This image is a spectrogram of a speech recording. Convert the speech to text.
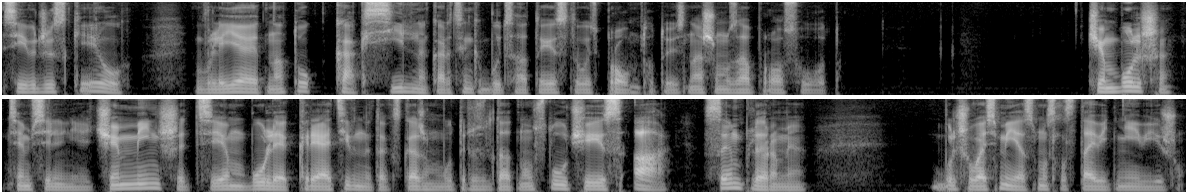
CVG Scale влияет на то, как сильно картинка будет соответствовать промпту, то есть нашему запросу. Вот. Чем больше, тем сильнее. Чем меньше, тем более креативный, так скажем, будет результат. Но в случае с А сэмплерами больше 8 я смысла ставить не вижу.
